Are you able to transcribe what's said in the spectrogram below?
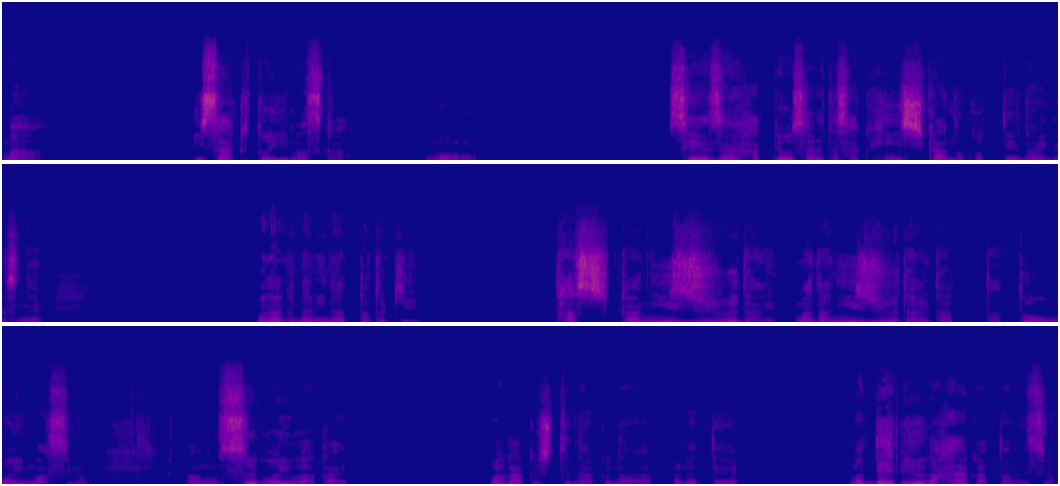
う、まあ、遺作と言いますか、もう、生前発表された作品しか残っていないですね。お亡くなりになった時、確か20代、まだ20代だったと思いますよ。あの、すごい若い。若くして亡くなられて、まあ、デビューが早かったんですよ。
